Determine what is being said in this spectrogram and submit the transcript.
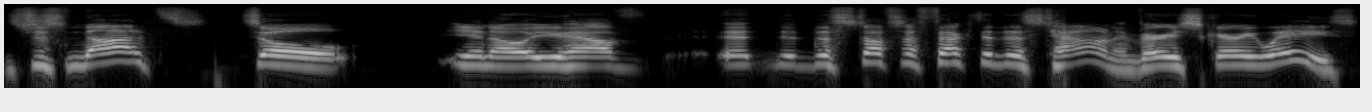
It's just nuts. So, you know, you have it, it, stuff's affected this town in very scary ways.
